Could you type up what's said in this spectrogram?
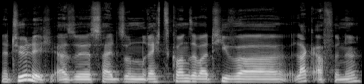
Natürlich, also er ist halt so ein rechtskonservativer Lackaffe, ne?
